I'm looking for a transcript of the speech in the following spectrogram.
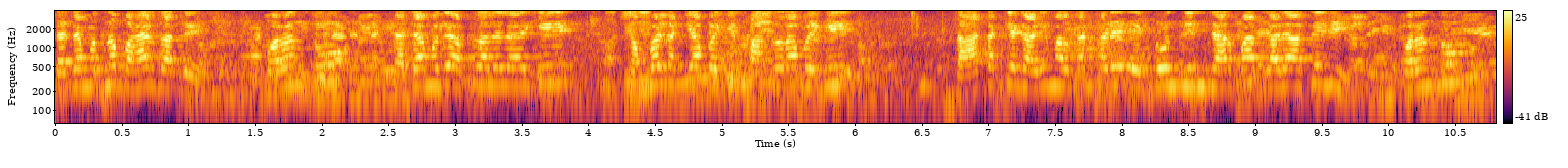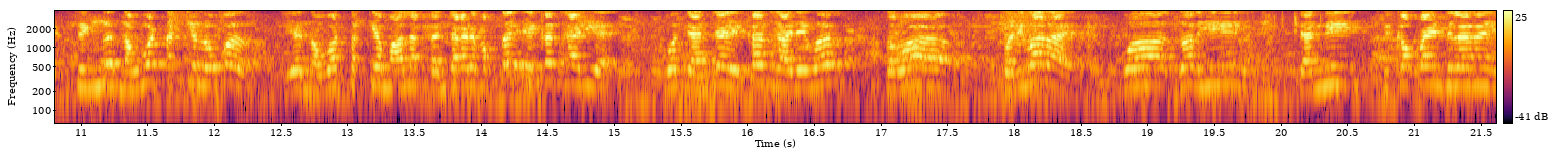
त्याच्यामधनं बाहेर जाते. परंतु त्याच्यामध्ये असं झालेलं आहे की शंभर टक्क्यापैकी पाच हजारापैकी दहा टक्के गाडी मालकांकडे एक दोन तीन चार पाच गाड्या असेली. परंतु सिंग नव्वद टक्के लोक हे नव्वद टक्के मालक त्यांच्याकडे फक्त एकच गाडी आहे व त्यांच्या एकाच गाडीवर सर्व परिवार आहे व जर ही त्यांनी पिकअप पॉईंट दिला नाही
